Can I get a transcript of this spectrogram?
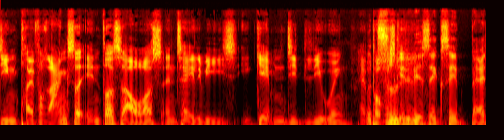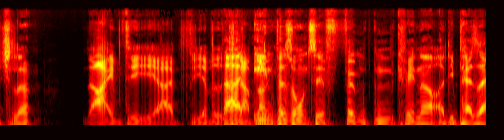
dine præferencer ændrer sig jo også antageligvis igennem dit liv, ikke? At Du har tydeligvis ikke set Bachelor. Nej, det er, jeg ved Der er knap nok. en person til 15 kvinder, og de passer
